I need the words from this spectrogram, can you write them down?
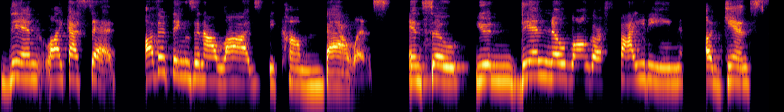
then, like I said, other things in our lives become balanced. And so you're then no longer fighting against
